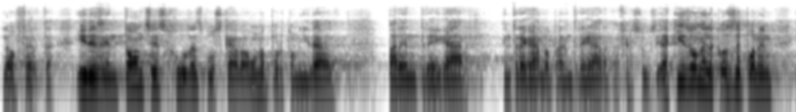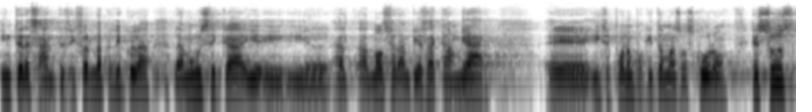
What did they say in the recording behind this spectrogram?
la oferta. Y desde entonces Judas buscaba una oportunidad para entregar, entregarlo, para entregar a Jesús. Y aquí es donde las cosas se ponen interesantes. Si fuera una película, la música y, la atmósfera empieza a cambiar eh, y se pone un poquito más oscuro. Jesús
